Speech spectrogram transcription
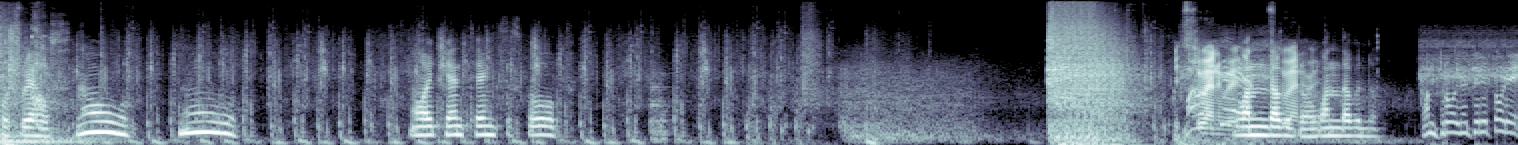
push warehouse. No, no. No, I can't tank the scope. It's two anyway. One it's double two door, anyway. one double door. Контроль на территории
